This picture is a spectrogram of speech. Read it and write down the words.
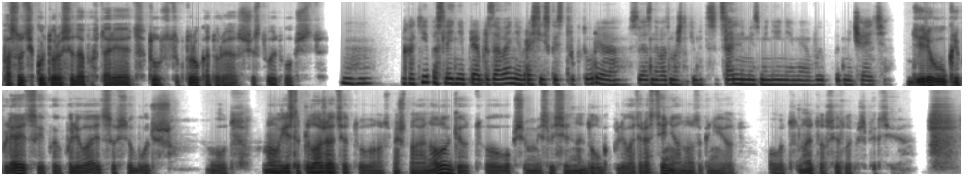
По сути, культура всегда повторяет ту структуру, которая существует в обществе. Угу. А какие последние преобразования в российской структуре, связанные, возможно, с какими-то социальными изменениями, вы подмечаете? Дерево укрепляется и поливается все больше. Вот. Ну, если продолжать эту смешную аналогию, то, в общем, если сильно долго поливать растение, оно загниет. Вот. Но это в светлой перспективе.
